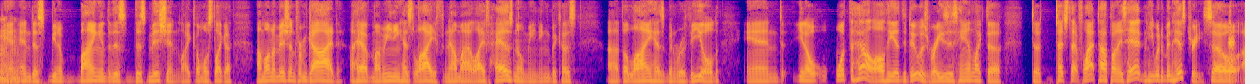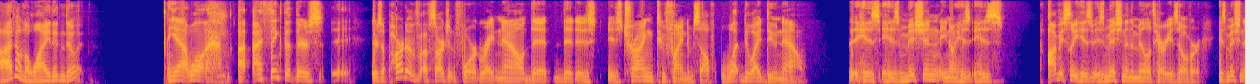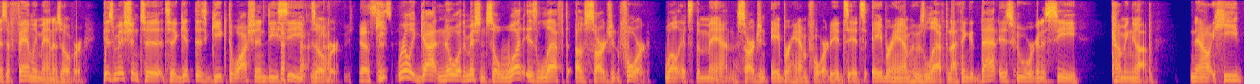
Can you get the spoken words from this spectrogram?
Mm-hmm. And, and just you know buying into this this mission like almost like a I'm on a mission from God. I have my meaning has life. Now my life has no meaning because uh, the lie has been revealed. And you know what the hell? All he had to do was raise his hand like to to touch that flat top on his head, and he would have been history. So I don't know why he didn't do it. Yeah, well, I, I think that there's eh, there's a part of, of Sergeant Ford right now that that is is trying to find himself. What do I do now? His his mission, you know, his his obviously his his mission in the military is over. His mission as a family man is over. His mission to to get this geek to Washington D.C. is over. yes, he's really got no other mission. So what is left of Sergeant Ford? Well, it's the man, Sergeant Abraham Ford. It's it's Abraham who's left, and I think that is who we're going to see coming up. Now he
